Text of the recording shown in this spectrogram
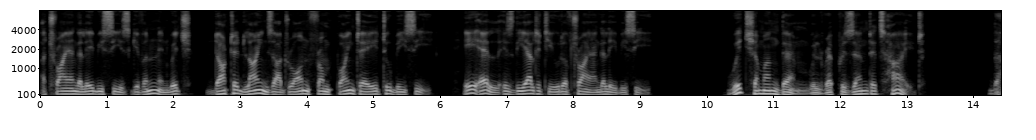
A triangle ABC is given in which dotted lines are drawn from point A to BC. AL is the altitude of triangle ABC. Which among them will represent its height? The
